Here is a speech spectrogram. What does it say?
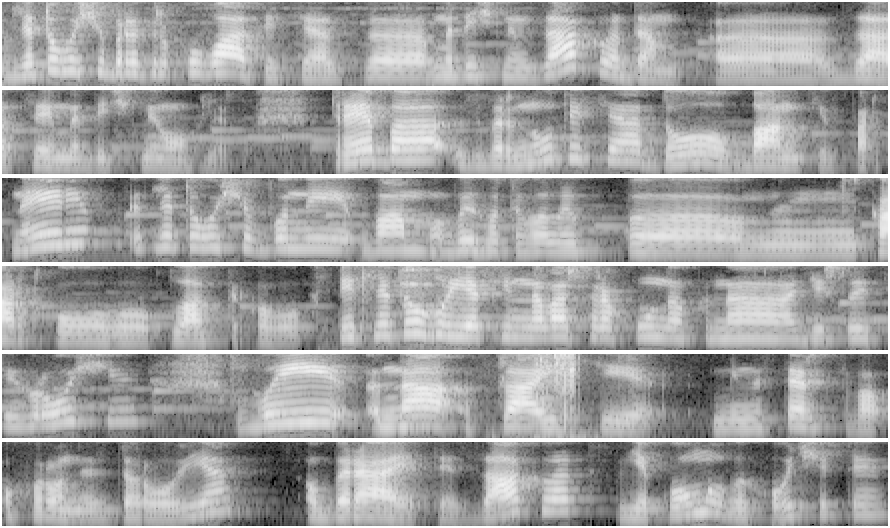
Для того, щоб розрахуватися з медичним закладом е, за цей медичний огляд, треба звернутися до банків-партнерів для того, щоб вони вам виготовили е, картку пластикову. Після того, як на ваш рахунок надійшли ці гроші, ви на сайті Міністерства охорони здоров'я обираєте заклад, в якому ви хочете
